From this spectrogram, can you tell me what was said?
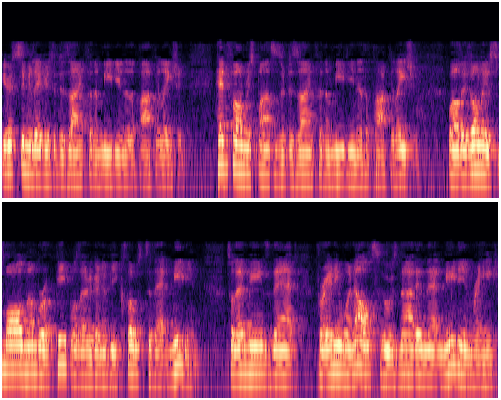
Ear simulators are designed for the median of the population. Headphone responses are designed for the median of the population. Well, there's only a small number of people that are going to be close to that median. So that means that for anyone else who's not in that median range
